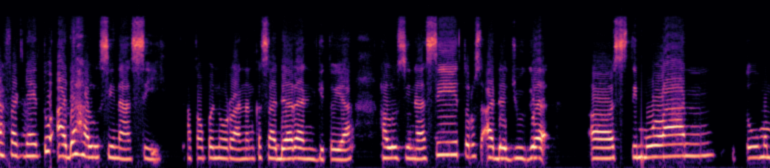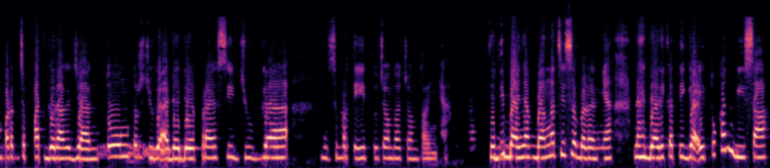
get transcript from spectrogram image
Efeknya itu ada halusinasi atau penurunan kesadaran gitu ya. Halusinasi terus ada juga uh, stimulan itu mempercepat gerak jantung, terus juga ada depresi juga seperti itu contoh-contohnya. Jadi banyak banget sih sebenarnya. Nah dari ketiga itu kan bisa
